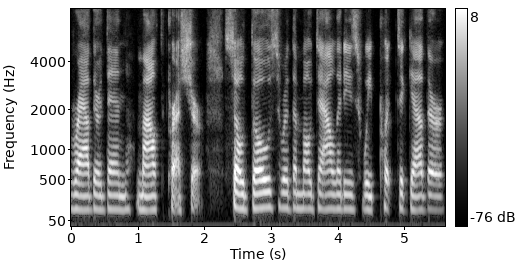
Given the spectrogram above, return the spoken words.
rather than mouth pressure. So, those were the modalities we put together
